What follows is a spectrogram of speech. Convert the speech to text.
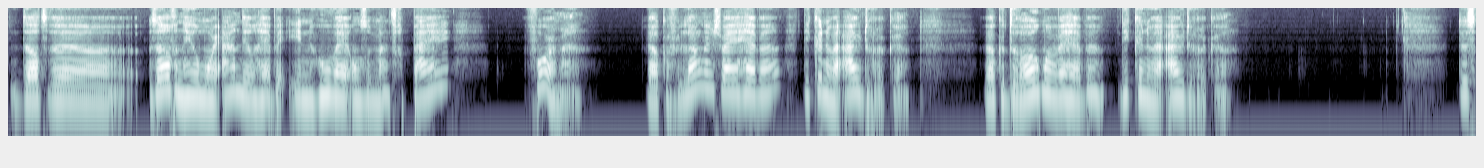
dat we zelf een heel mooi aandeel hebben in hoe wij onze maatschappij vormen. Welke verlangens wij hebben, die kunnen we uitdrukken. Welke dromen we hebben, die kunnen we uitdrukken. Dus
